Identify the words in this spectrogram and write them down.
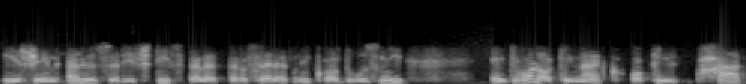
És én először is tisztelettel szeretnék adózni egy valakinek, aki, hát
